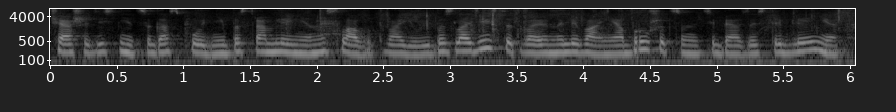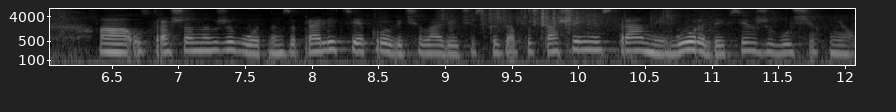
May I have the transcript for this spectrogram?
чаша десницы Господней, ибо срамление на славу твою, ибо злодейство твое наливание обрушится на тебя за истребление а, устрашенных животных, за пролитие крови человеческой, за опустошение страны, города и всех живущих в нем.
